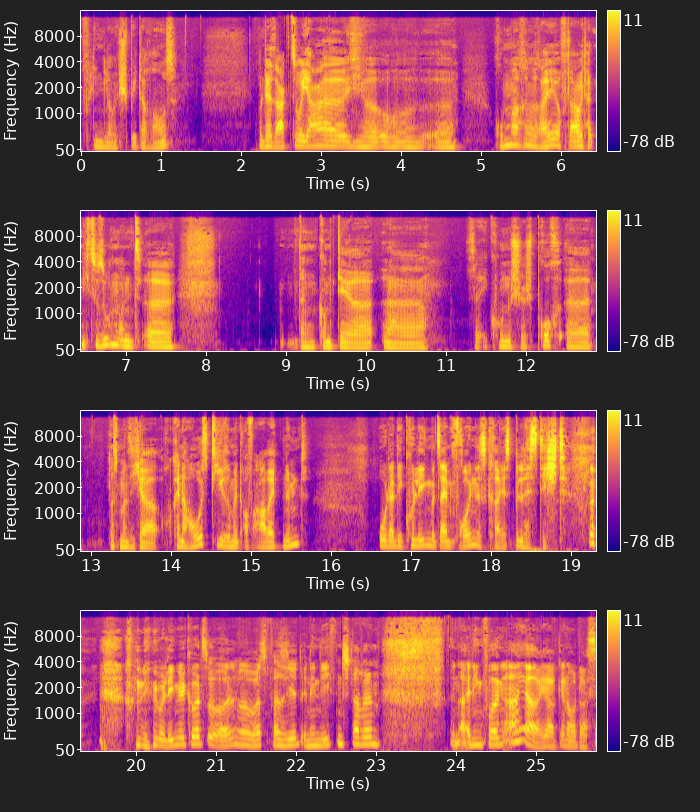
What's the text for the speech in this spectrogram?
fliegen, glaube ich, später raus. Und er sagt so, ja, hier, äh, Rummacherei auf der Arbeit hat nichts zu suchen und äh, dann kommt der, äh, dieser ikonische Spruch, äh, dass man sich ja auch keine Haustiere mit auf Arbeit nimmt oder die Kollegen mit seinem Freundeskreis belästigt. Und überlegen wir kurz, was passiert in den nächsten Staffeln? In einigen Folgen, ah ja, ja, genau das.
